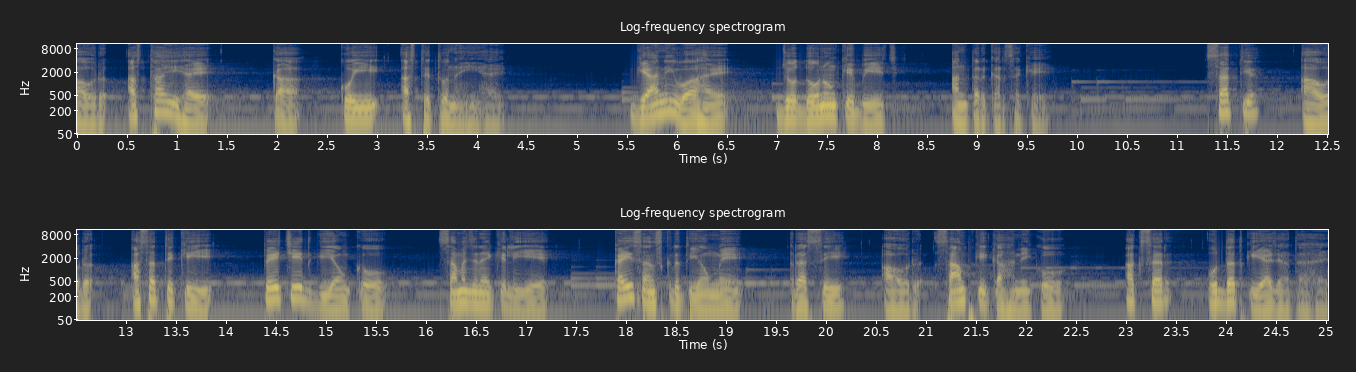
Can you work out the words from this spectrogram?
और अस्थाई है, का कोई अस्तित्व नहीं है। ज्ञानी वह है, जो दोनों के बीच अंतर कर सके। सत्य और असत्य की पेचीदगियों को समझने के लिए कई संस्कृतियों में रस्सी और सांप की कहानी को अक्सर उद्दत किया जाता है।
